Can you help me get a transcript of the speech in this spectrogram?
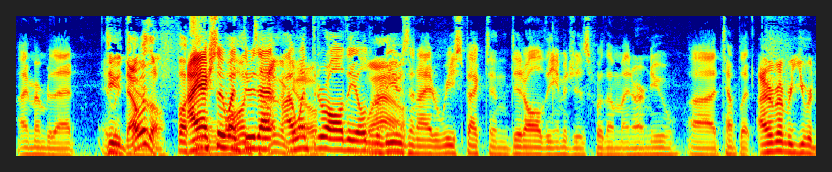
I remember that. It Dude, looked that was a terrible. fucking I actually went through that. time I went through all the old Wow. reviews and I respect and did all the images for them in our new uh, template. I remember you were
